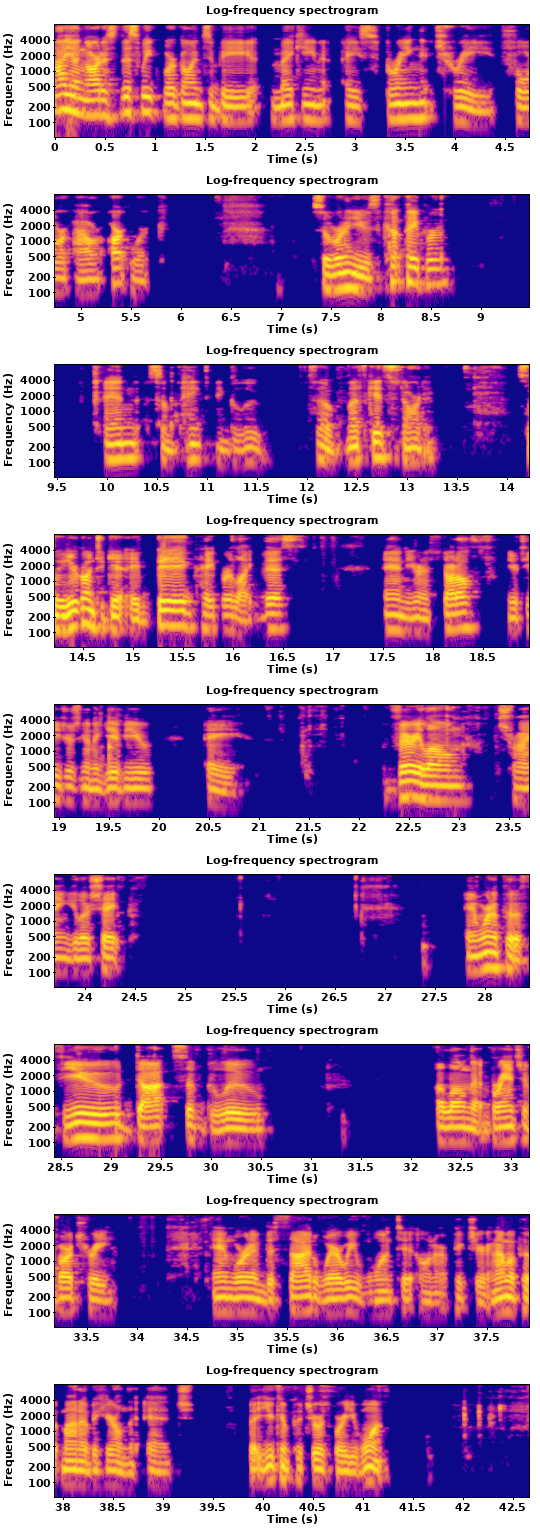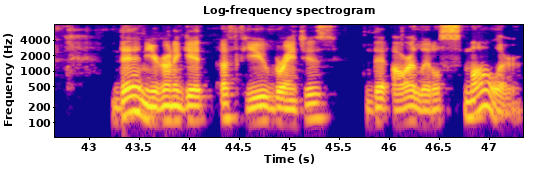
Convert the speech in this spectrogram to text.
Hi, young artists. This week we're going to be making a spring tree for our artwork. So we're going to use cut paper and some paint and glue. So let's get started. So you're going to get a big paper like this, and you're going to start off, your teacher's going to give you a very long triangular shape And we're going to put a few dots of glue along that branch of our tree. And we're going to decide where we want it on our picture. And I'm going to put mine over here on the edge. But you can put yours where you want. Then you're going to get a few branches that are a little smaller.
